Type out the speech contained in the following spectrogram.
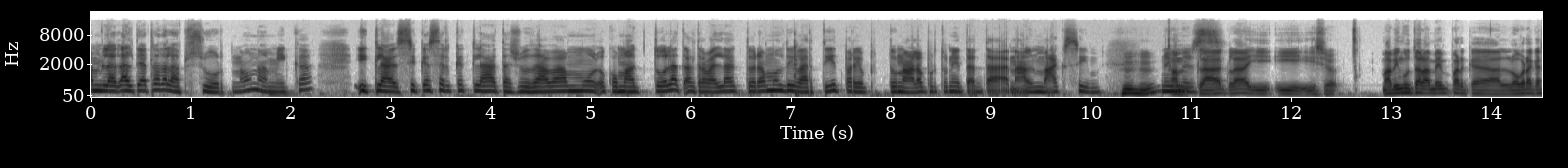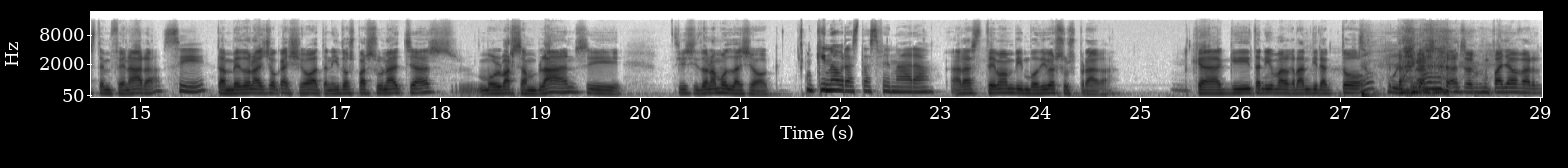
amb la, el teatre de l'absurd, no? una mica. I clar, sí que és cert que clar, t'ajudava molt, com a actor, la, el treball d'actor era molt divertit perquè donava l'oportunitat d'anar al màxim. Mm -hmm. No hi amb, més- clar, clar, i, i, i això m'ha vingut a la ment perquè l'obra que estem fent ara Sí. també dona joc a això, a tenir dos personatges molt versemblants i sí, sí, dona molt de joc. Quina obra estàs fent ara? Ara estem amb Bimbodí versus Praga, que aquí tenim el gran director que ens, acompanya per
